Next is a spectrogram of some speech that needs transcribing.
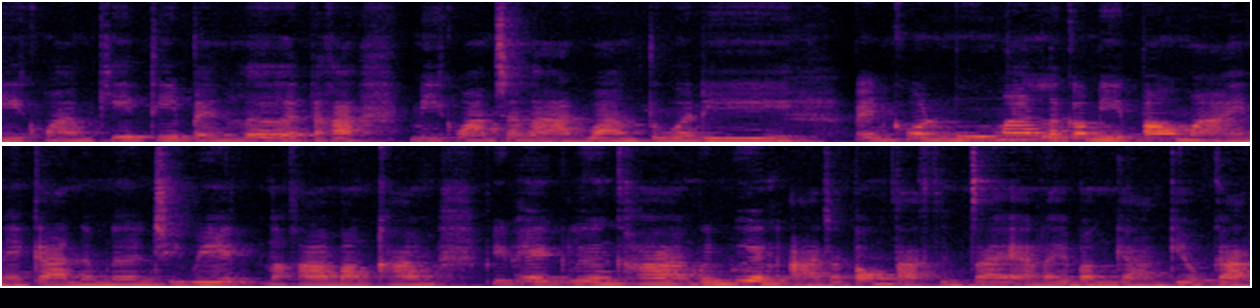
มีความคิดที่เป็นเลิศนะคะ มีความฉลาดวางตัวดี เป็นคนมุ่งมั่นแล้วก็มีเป้าหมายในการดำเนินชีวิตนะคะ บางครั้งพี่เพกเรื่องข้างเพื่อนๆอาจจะต้องตัดสินใจอะไรบางอย่างเกี่ยวกับ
